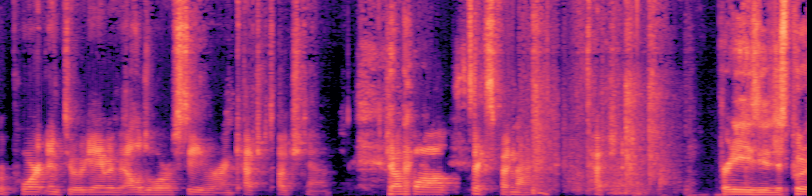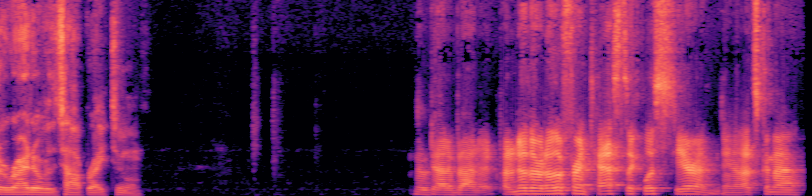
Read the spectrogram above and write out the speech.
report into a game as an eligible receiver and catch a touchdown. Jump ball, six foot nine, touchdown. Pretty easy to just put it right over the top right to him. No doubt about it. But another another fantastic list here, and you know that's gonna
